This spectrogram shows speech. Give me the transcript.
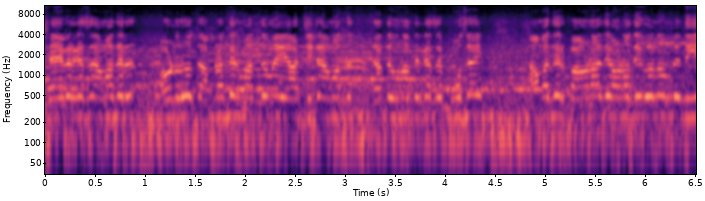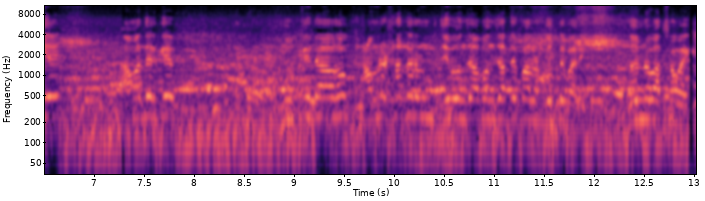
সাহেবের কাছে আমাদের অনুরোধ, আপনাদের মাধ্যমে এই আর্জিটা আমাদের, যাতে ওনাদের কাছে পৌঁছায়। আমাদের পাওনা দিয়ে, অনধিবলম্বে দিয়ে আমাদেরকে মুক্তি দেওয়া হোক। আমরা সাধারণ জীবনযাপন যাতে পালন করতে পারি। ধন্যবাদ সবাইকে।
